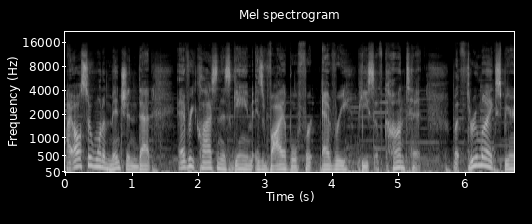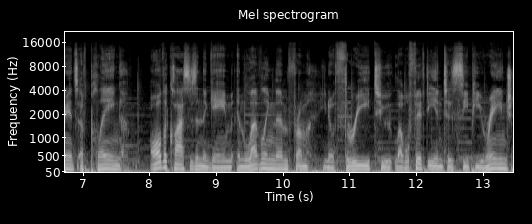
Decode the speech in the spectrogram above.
I also want to mention that every class in this game is viable for every piece of content, but through my experience of playing all the classes in the game and leveling them from, you know, 3 to level 50 into CP range,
